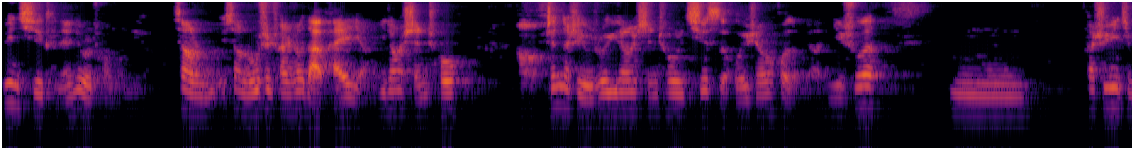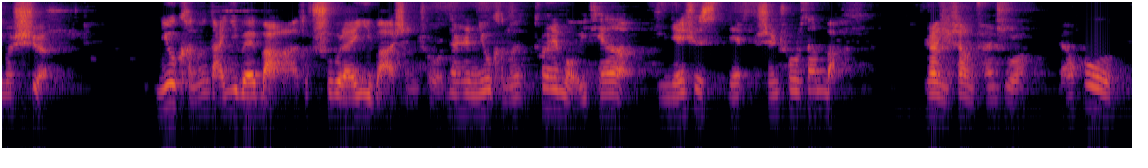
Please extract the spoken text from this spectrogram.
运气肯定就是超能力。像像炉石传说打牌一样，一张神抽，啊，真的是有时候一张神抽起死回生或怎么样。你说，嗯，它是运气吗？是。你有可能打一百把都出不来一把神抽，但是你有可能突然某一天啊，你连续连神抽三把，让你上传说，然后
